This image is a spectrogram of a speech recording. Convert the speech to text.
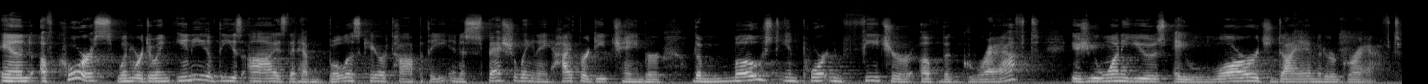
And of course, when we're doing any of these eyes that have bullous keratopathy, and especially in a hyperdeep chamber, the most important feature of the graft is you want to use a large diameter graft.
